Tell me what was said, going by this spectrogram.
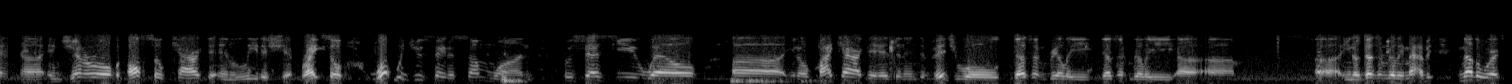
and, uh, in general, but also character and leadership, right? So, what would you say to someone who says to you, "Well, uh, you know, my character as an individual doesn't really doesn't really uh, um, uh, you know doesn't really matter." In other words,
